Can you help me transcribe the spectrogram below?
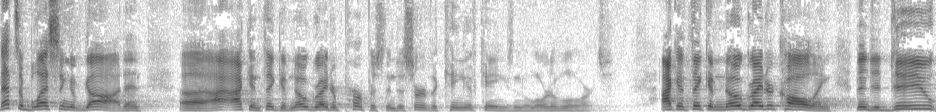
that's a blessing of God. And uh, I, I can think of no greater purpose than to serve the King of Kings and the Lord of Lords. I can think of no greater calling than to do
